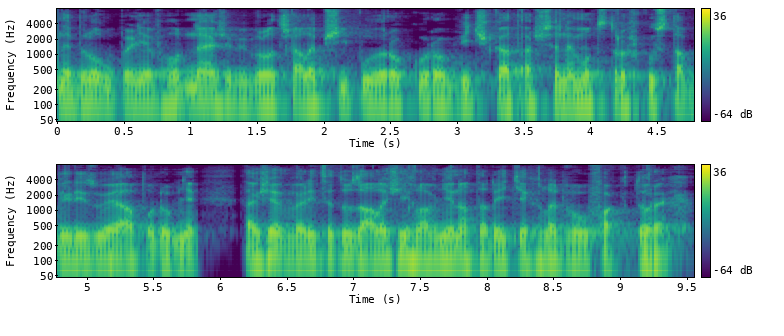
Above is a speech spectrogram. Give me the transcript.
nebylo úplně vhodné, že by bylo třeba lepší půl roku, rok vyčkat, až se nemoc trošku stabilizuje a podobně. Takže velice to záleží hlavně na tady těchto dvou faktorech.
